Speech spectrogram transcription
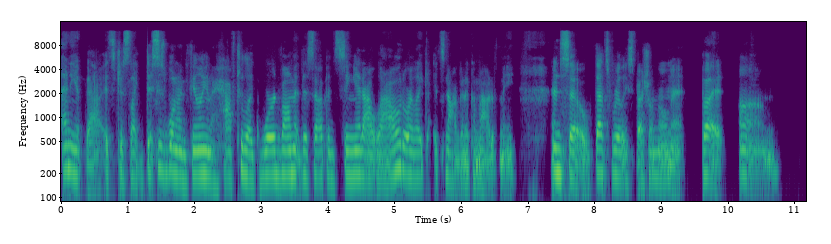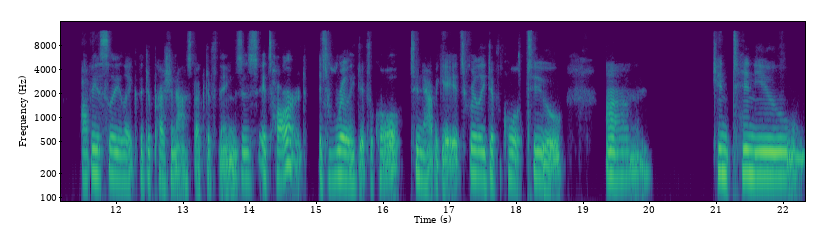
any of that. It's just like this is what I'm feeling, and I have to like word vomit this up and sing it out loud, or like it's not going to come out of me. And so that's really special moment. But um obviously like the depression aspect of things is it's hard. It's really difficult to navigate. It's really difficult to um continue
